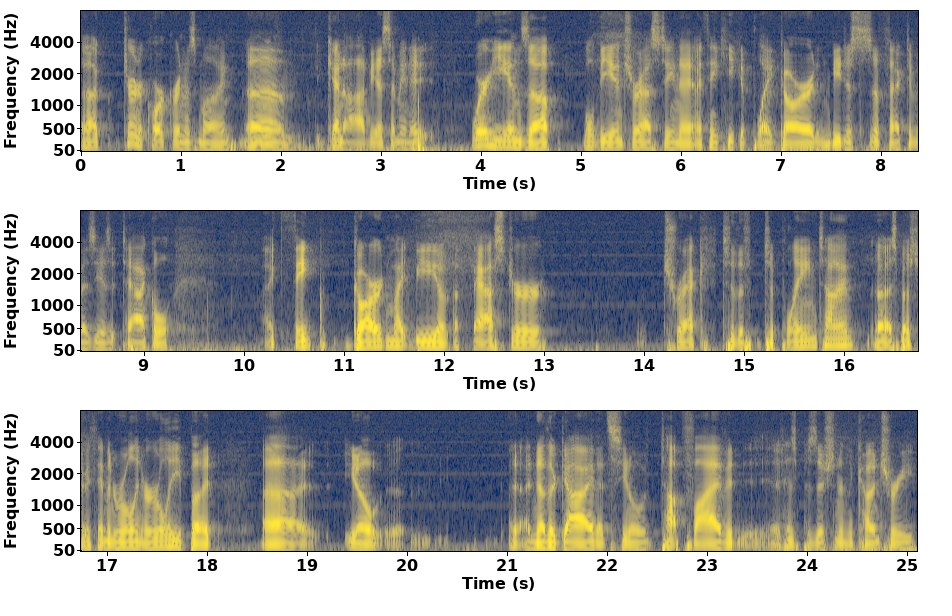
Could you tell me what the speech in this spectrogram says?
Uh, Turner Corcoran is mine. Mm-hmm. Um, kind of obvious. I mean, it, where he ends up will be interesting. I, I, think he could play guard and be just as effective as he is at tackle. I think guard might be a, a faster trek to the to playing time, uh, especially with him enrolling early. But uh, you know, another guy that's you know top five at, at, his position in the country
